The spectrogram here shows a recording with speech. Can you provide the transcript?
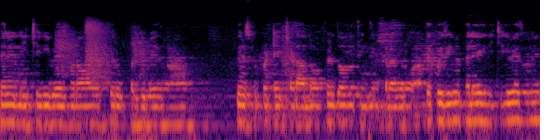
पहले नीचे की बेस बनाओ, फिर ऊपर की बेस बनाओ, फिर उसके ऊपर टेक्सचर डालो, फिर दो दो, तीन दिन कलर करो। अब देखो इसी में पहले एक नीचे की बेस बने,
